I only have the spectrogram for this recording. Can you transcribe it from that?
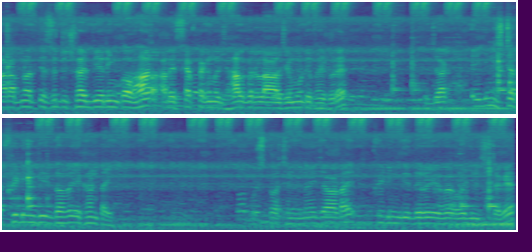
আর আপনার তেষট্টি ছয় বিয়ারিং কভার আর এই স্যাপটা কিন্তু ঝাল করে লাগাচ্ছে মোটিফাই করে। যাক, এই জিনিসটা ফিটিং দিয়ে দিতে হবে এখানটাই বুঝতে পারছেন কিনা? এই জায়গাটায় ফিটিং দিয়ে দেবে এইভাবে ওই জিনিসটাকে।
